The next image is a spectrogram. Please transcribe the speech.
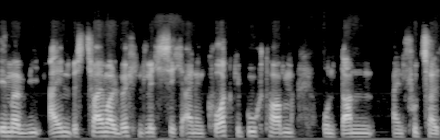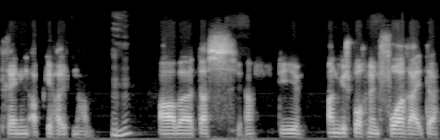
immer wie ein bis zweimal wöchentlich sich einen Court gebucht haben und dann ein Futsal-Training abgehalten haben. Mhm. Aber dass ja, die angesprochenen Vorreiter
